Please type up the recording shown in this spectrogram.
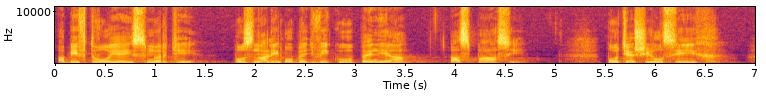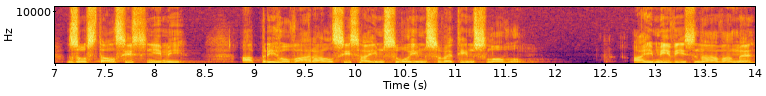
aby v Tvojej smrti poznali obeď vykúpenia a spásy. Potešil si ich, zostal si s nimi a prihováral si sa im svojim svetým slovom. Aj my vyznávame,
